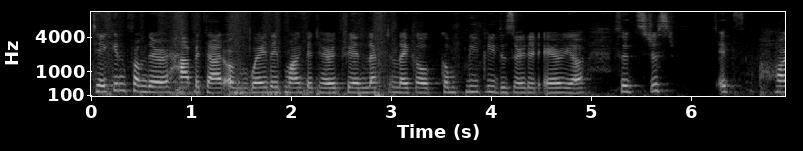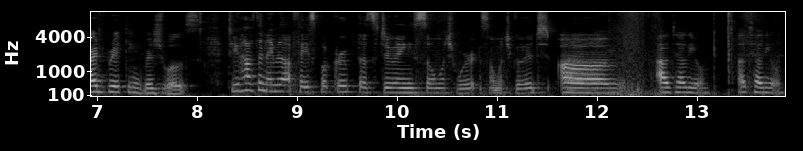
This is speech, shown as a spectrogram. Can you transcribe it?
taken from their habitat or where they've marked their territory and left in like a completely deserted area. So it's just it's heartbreaking visuals. Do you have the name of that facebook group that's doing so much work so much good? Um, i'll tell you. I'll tell you.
